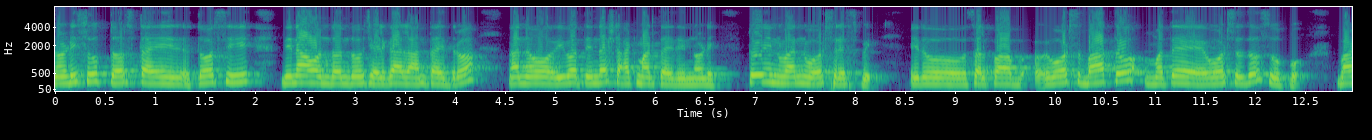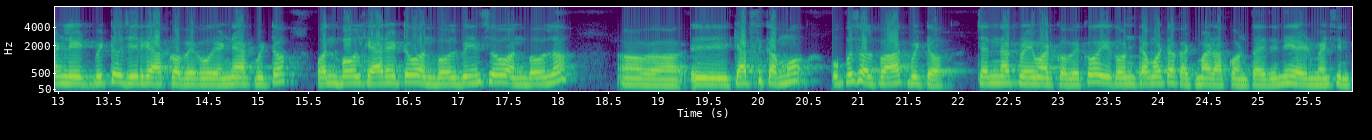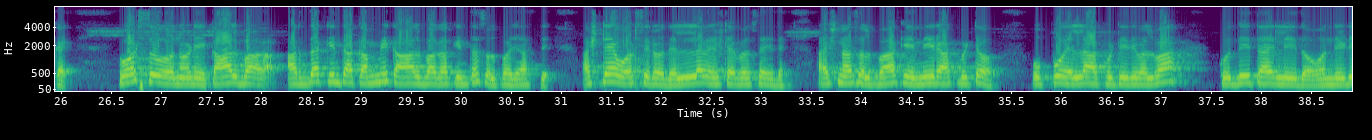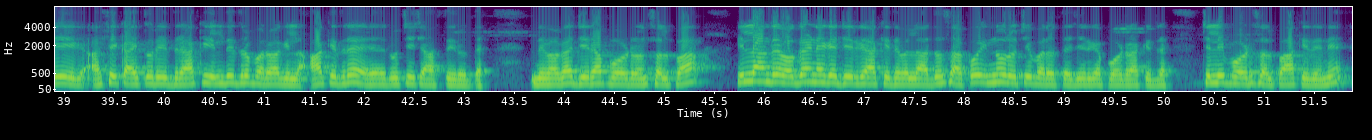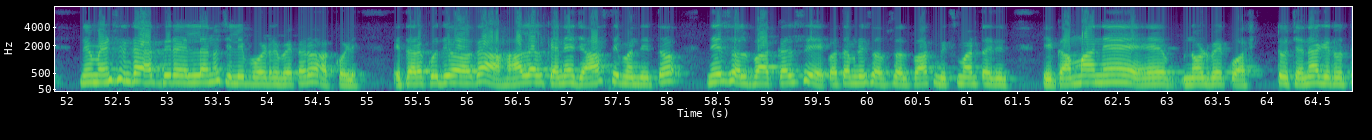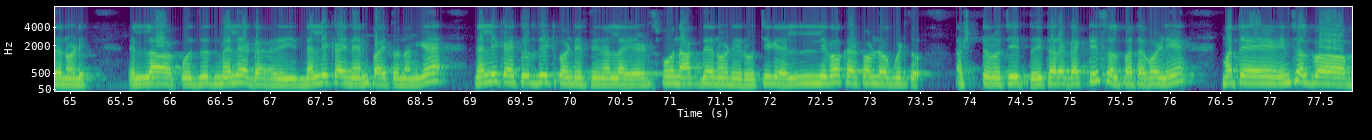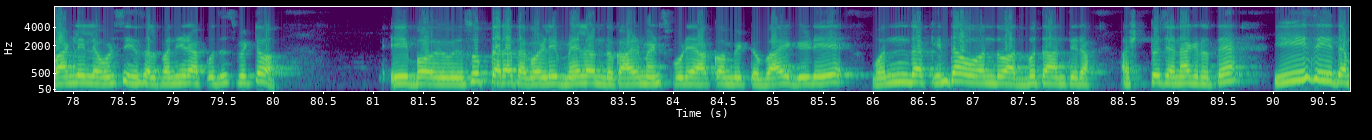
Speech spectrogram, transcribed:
ನೋಡಿ ಸೂಪ್ ತೋರಿಸ್ತಾ ತೋರಿಸಿ ದಿನ ಒಂದೊಂದು ಚಳಿಗಾಲ ಅಂತ ಇದ್ರು. ನಾನು ಇವತ್ತಿಂದ ಸ್ಟಾರ್ಟ್ ಮಾಡ್ತಾ ಇದ್ದೀನಿ ನೋಡಿ. Two in one oats recipe ಇದು ಸ್ವಲ್ಪ ಓಟ್ಸ್ ಬಾತು ಮತ್ತು ಓಟ್ಸದು ಸೂಪು. ಬಾಣಲಿ ಇಟ್ಬಿಟ್ಟು ಜೀರಿಗೆ ಹಾಕ್ಕೋಬೇಕು, ಎಣ್ಣೆ ಹಾಕ್ಬಿಟ್ಟು ಒಂದು ಬೌಲ್ ಕ್ಯಾರೆಟು ಒಂದು ಬೌಲ್ ಬೀನ್ಸು ಒಂದು ಬೌಲು ಈ ಕ್ಯಾಪ್ಸಿಕಮ್ಮು ಉಪ್ಪು ಸ್ವಲ್ಪ ಹಾಕ್ಬಿಟ್ಟು ಚೆನ್ನಾಗಿ ಫ್ರೈ ಮಾಡ್ಕೋಬೇಕು. ಈಗ ಒಂದು ಟೊಮೊಟೊ ಕಟ್ ಮಾಡಿ ಹಾಕ್ಕೊಳ್ತಾ ಇದ್ದೀನಿ, ಎರಡು ಮೆಣಸಿನ್ಕಾಯಿ. ಓಟ್ಸು ನೋಡಿ, ಕಾಲು ಭಾಗ, ಅರ್ಧಕ್ಕಿಂತ ಕಮ್ಮಿ ಕಾಲು ಭಾಗಕ್ಕಿಂತ ಸ್ವಲ್ಪ ಜಾಸ್ತಿ. ಅಷ್ಟೇ ಓಟ್ಸ್ ಇರೋದು, ಎಲ್ಲ ವೆಜಿಟೇಬಲ್ಸೇ ಇದೆ. ಅರಿಶಿನ ಸ್ವಲ್ಪ ಹಾಕಿ, ನೀರು ಹಾಕ್ಬಿಟ್ಟು, ಉಪ್ಪು ಎಲ್ಲ ಹಾಕ್ಬಿಟ್ಟಿದ್ದೀವಲ್ವ ಕುದೀತಾ ಇರಲಿ ಇದು. ಒಂದು ಇಡೀ ಹಸಿ ಕಾಯಿ ತುರಿ ಇದ್ರೆ ಹಾಕಿ, ಇಲ್ದಿದ್ರೂ ಪರವಾಗಿಲ್ಲ. ಹಾಕಿದರೆ ರುಚಿ ಜಾಸ್ತಿ ಇರುತ್ತೆ. ಇವಾಗ ಜೀರಾ ಪೌಡ್ರ್ ಒಂದು ಸ್ವಲ್ಪ. ಇಲ್ಲ ಅಂದರೆ ಒಗ್ಗರಣೆಗೆ ಜೀರಿಗೆ ಹಾಕಿದ್ದೀವಲ್ಲ ಅದು ಸಾಕು. ಇನ್ನೂ ರುಚಿ ಬರುತ್ತೆ ಜೀರಿಗೆ ಪೌಡ್ರ್ ಹಾಕಿದರೆ. ಚಿಲ್ಲಿ ಪೌಡ್ರ್ ಸ್ವಲ್ಪ ಹಾಕಿದ್ದೀನಿ. ನೀವು ಮೆಣಸಿನ್ಕಾಯಿ ಹಾಕ್ದಿರ ಎಲ್ಲನೂ ಚಿಲ್ಲಿ ಪೌಡ್ರ್ ಬೇಕಾದ್ರೂ ಹಾಕ್ಕೊಳ್ಳಿ. ಈ ಥರ ಕುದಿಯುವಾಗ ಹಾಲಲ್ಲಿ ಕೆನೆ ಜಾಸ್ತಿ ಬಂದಿತ್ತು, ನೀರು ಸ್ವಲ್ಪ ಹಾಕಿ ಕಲಸಿ, ಕೊತ್ತಂಬರಿ ಸೊಪ್ಪು ಸ್ವಲ್ಪ ಹಾಕಿ ಮಿಕ್ಸ್ ಮಾಡ್ತಾ ಇದ್ದೀನಿ. ಈ ಘಮ್ಮನೇ ನೋಡಬೇಕು, ಅಷ್ಟು ಚೆನ್ನಾಗಿರುತ್ತೆ ನೋಡಿ. ಎಲ್ಲ ಕುದಿದ ಮೇಲೆ ಗ, ಈ ನೆಲ್ಲಿಕಾಯಿ ನೆನಪಾಯಿತು ನನಗೆ. ನೆಲ್ಲಿಕಾಯಿ ತುರಿದಿಟ್ಕೊಂಡಿರ್ತೀನಲ್ಲ, ಎರಡು ಸ್ಪೂನ್ ಹಾಕಿದೆ ನೋಡಿ, ರುಚಿಗೆ ಎಲ್ಲಿಗೋ ಕರ್ಕೊಂಡು ಹೋಗ್ಬಿಡ್ತು. ಅಷ್ಟು ರುಚಿ ಇತ್ತು. ಈ ಥರ ಗಟ್ಟಿ ಸ್ವಲ್ಪ ತಗೊಳ್ಳಿ. ಮತ್ತು ಇನ್ನು ಸ್ವಲ್ಪ ಬಾಣಲಿಲೇ ಉಳಿಸಿ ಇನ್ನು ಸ್ವಲ್ಪ ನೀರು ಕುದಿಸ್ಬಿಟ್ಟು ಈ ಬ, ಸೂಪ್ ಥರ ತಗೊಳ್ಳಿ, ಮೇಲೊಂದು ಕಾಳು ಮೆಣಸು ಪುಡಿ ಹಾಕೊಂಡ್ಬಿಟ್ಟು ಬಾಯಿ ಗಿಡಿ ಒಂದಕ್ಕಿಂತ ಒಂದು ಅದ್ಭುತ ಅಂತೀರ. ಅಷ್ಟು ಚೆನ್ನಾಗಿರುತ್ತೆ. ಈಸಿ ಇದೆ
